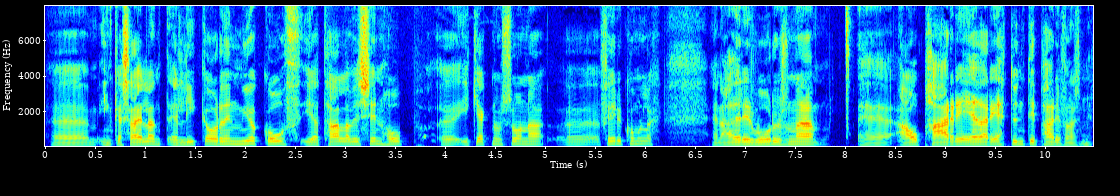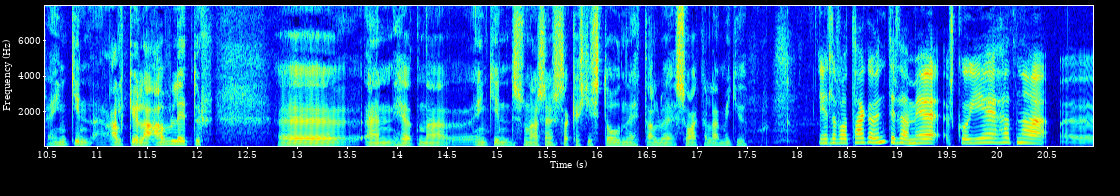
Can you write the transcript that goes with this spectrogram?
Um, Inga Sæland er líka orðin mjög góð í að tala við sinn hóp uh, í gegnum svona fyrirkomulag. En aðrir voru svona á pari eða rétt undir pari fannst mér, engin algjörlega afleitur uh, en hérna engin svona sem kannski stóðneitt alveg svakalega mikið Ég ætla að fá að taka undir það, mér, sko ég hérna uh,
